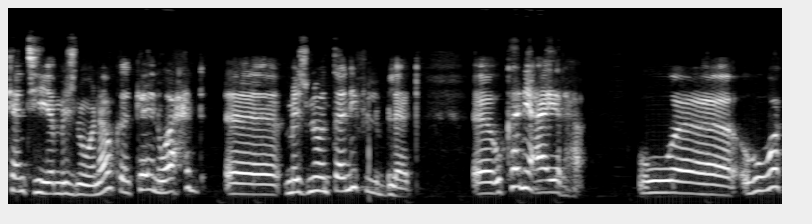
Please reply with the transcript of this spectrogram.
كانت هي مجنونة وكان كاين واحد آه، مجنون تاني في البلاد آه، وكان يعايرها. وهو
